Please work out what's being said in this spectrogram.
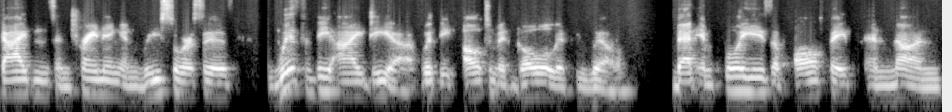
guidance and training and resources with the idea, with the ultimate goal, if you will, that employees of all faiths and none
